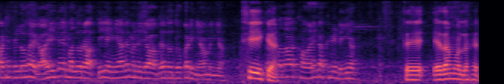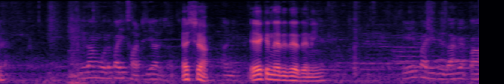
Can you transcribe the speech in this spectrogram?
8 ਕਿਲੋ ਹੈਗਾ ਸੀ ਤੇ ਮੰਨ ਲਓ ਰਾਤੀ ਆਈਆਂ ਤੇ ਮੈਨੂੰ ਜਾਪਦਾ ਦੁੱਧ ਘੜੀਆਂ ਮਈਆਂ ਠੀਕ ਆ। ਪਤਾ ਖਾਣ ਹੀ ਕੱਖ ਨਹੀਂ ਡਈਆਂ। ਤੇ ਇਹਦਾ ਮੁੱਲ ਫਿਰ? ਇਹਦਾ ਮੁੱਲ ਭਾਈ 60000 ਜੀ। ਅੱਛਾ। ਹਾਂਜੀ। ਇਹ ਕਿੰਨੇ ਦੀ ਦੇ ਦੇਣੀ ਹੈ? ਇਹ ਭਾਜੀ ਦੇ ਦਾਂਗੇ ਆਪਾਂ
